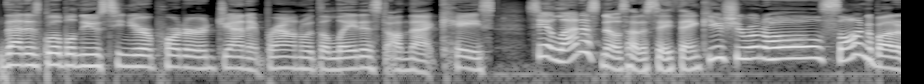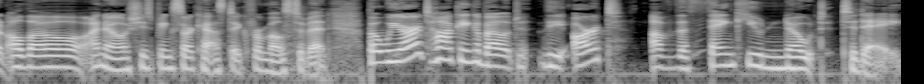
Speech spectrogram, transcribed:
That is Global News senior reporter Janet Brown with the latest on that case. See, Alanis knows how to say thank you. She wrote a whole song about it, although I know she's being sarcastic for most of it. But we are talking about the art of the thank you note today.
